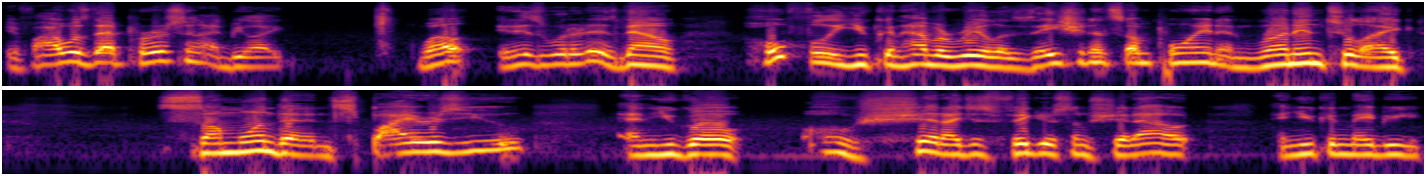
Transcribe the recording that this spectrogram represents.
if I was that person, I'd be like, well, it is what it is. Now, hopefully you can have a realization at some point and run into like someone that inspires you and you go, "Oh shit, I just figured some shit out." And you can maybe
